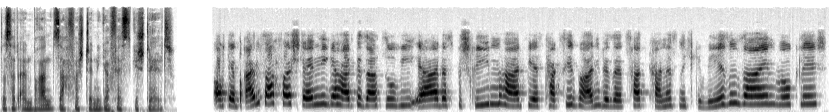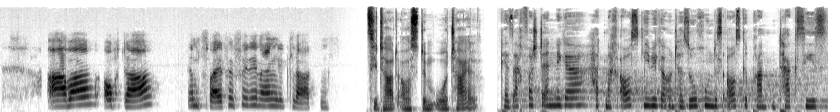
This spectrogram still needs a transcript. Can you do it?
Das hat ein Brandsachverständiger festgestellt. Auch der Brandsachverständige hat gesagt, so wie er das beschrieben hat, wie er das Taxi angesetzt hat, kann es nicht gewesen sein, wirklich. Aber auch da im Zweifel für den Angeklagten. Zitat aus dem Urteil. Der Sachverständige hat nach ausgiebiger Untersuchung des ausgebrannten Taxis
